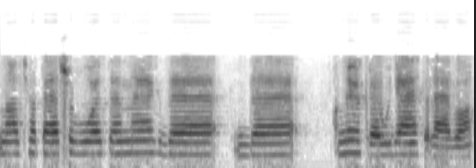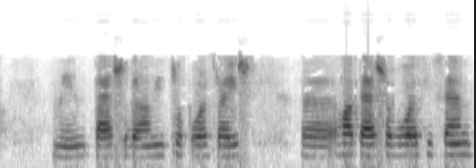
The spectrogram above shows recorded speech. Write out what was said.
nagy hatása volt ennek, de, de a nőkre úgy általában, mint társadalmi csoportra is hatása volt, hiszen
